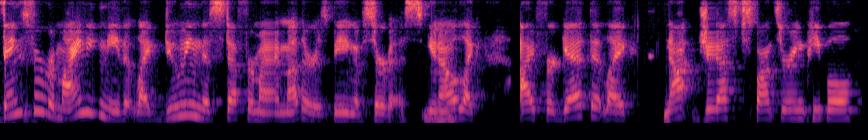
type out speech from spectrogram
Thanks Mhm. for reminding me that like doing this stuff for my mother is being of service. You know, like I forget that like not just sponsoring people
